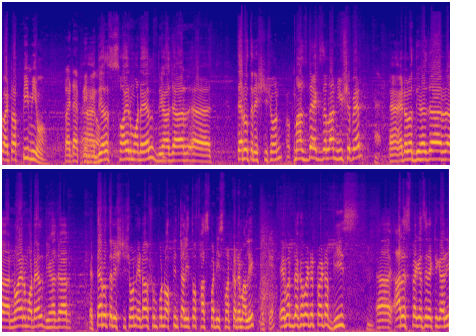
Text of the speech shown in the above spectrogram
টয়টা প্রিমিও। টয়টা প্রিমিয়াম দুই হাজার ছয়ের মডেল দুই হাজার তেরোতে রেজিস্ট্রেশন. মাজদা এক্সেলা নিউ শেপের হ্যাঁ। এটা হলো দুই হাজার নয়ের মডেল দুই হাজার তেরোতে রেজিস্ট্রেশন। এটাও সম্পূর্ণ অকটিন চালিত ফার্স্ট পার্টি স্মার্ট কার্ডের মালিক। এবার দেখাবো একটা টয়টা ভিস আর এস প্যাকেজের একটি গাড়ি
